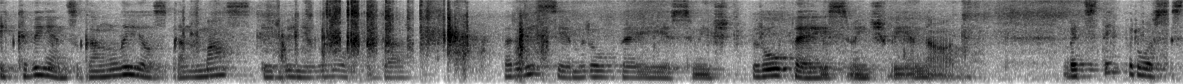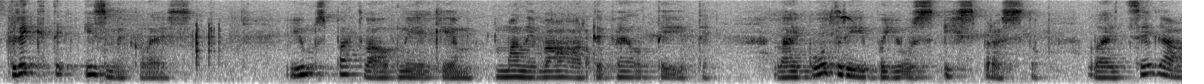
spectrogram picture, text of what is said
Ik viens, gan liels, gan mazs, ir viņa roku darbs. Par visiem rūpējies viņš, rūpējas viņš vienādi, bet stipros strikti izmeklēs. Jums patvaldniekiem mani vārdi veltīti, lai gudrību jūs izprastu, lai ceļā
